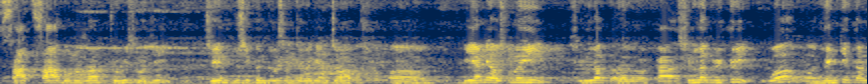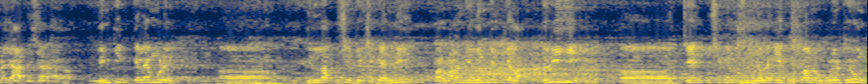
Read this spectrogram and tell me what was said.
सात सहा दोन हजार चोवीस रोजी जैन कृषी केंद्र संचालक यांच्यावर बियाणे असूनही शिल्लक का शिल्लक विक्री व लिंकिंग करण्याच्या आदेशा लिंकिंग केल्यामुळे जिल्हा कृषी अधीक्षक यांनी परवाना निलंबित केला. तरीही जैन कृषी केंद्र संचालक हे दुकान उघडं ठेवून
